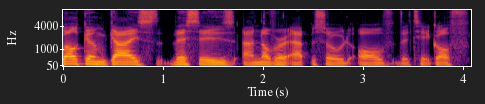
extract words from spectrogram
Welcome, guys. This is another episode of The Takeoff.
